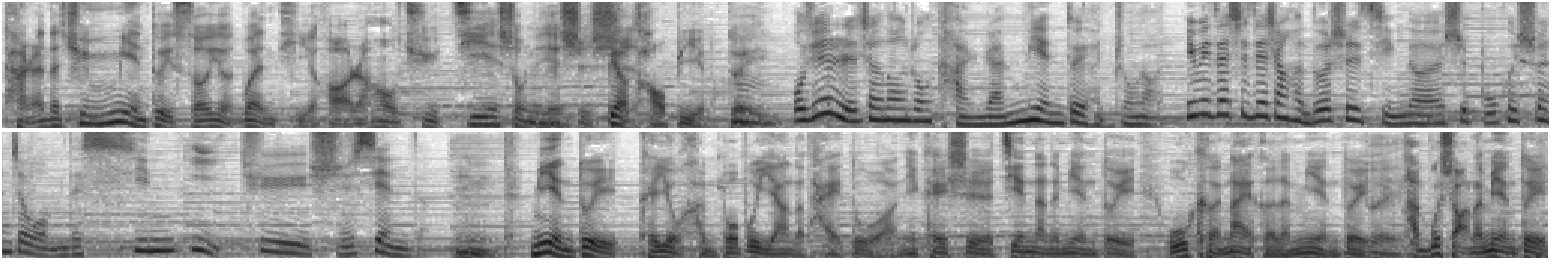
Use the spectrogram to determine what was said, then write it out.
坦然的去面对所有问题哈，然后去接受那些事实，不要逃避了。对，我觉得人生当中坦然面对很重要，因为在世界上很多事情呢是不会顺着我们的心意去实现的。嗯，面对可以有很多不一样的态度啊，你可以是艰难的面对，无可奈何的面对，对很不爽的面对，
